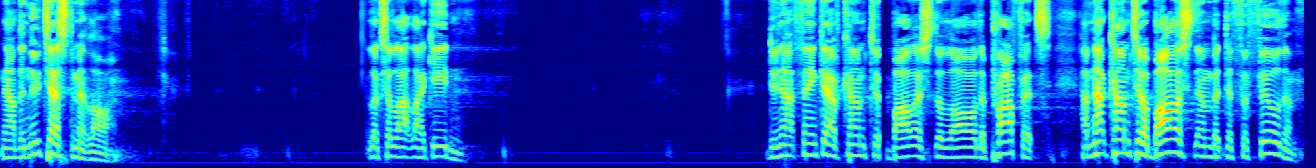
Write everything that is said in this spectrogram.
Now the new testament law looks a lot like eden do not think I've come to abolish the law the prophets. I've not come to abolish them, but to fulfill them.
